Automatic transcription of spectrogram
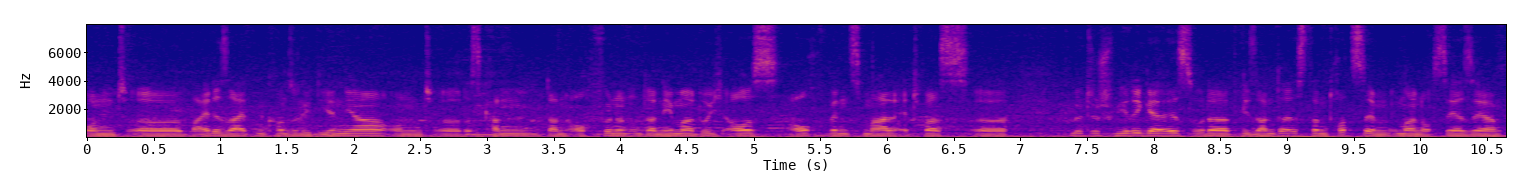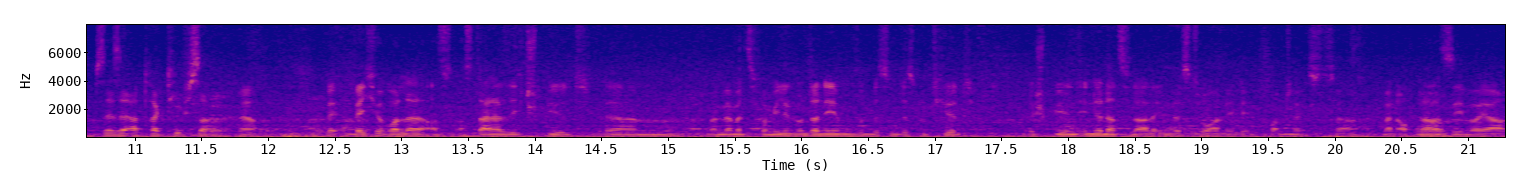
Und äh, beide Seiten konsolidieren ja und äh, das kann dann auch für einen Unternehmer durchaus, auch wenn es mal etwas äh, politisch schwieriger ist oder brisanter ist, dann trotzdem immer noch sehr, sehr, sehr, sehr attraktiv sein. Ja. Welche Rolle aus, aus deiner Sicht spielt, ähm, wir haben jetzt Familienunternehmen so ein bisschen diskutiert, spielen internationale Investoren in dem Kontext? Ja? Ich meine, auch da ja. sehen wir ja,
